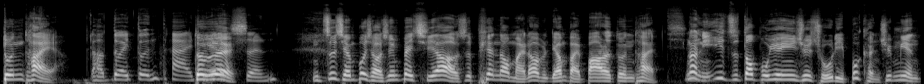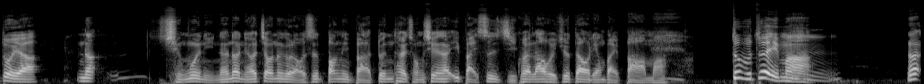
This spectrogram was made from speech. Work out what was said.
敦泰啊，啊，对，敦泰，对不对？你之前不小心被齐亚老师骗到买到两百八的敦泰，那你一直都不愿意去处理，不肯去面对啊？那。请问你，难道你要叫那个老师帮你把吨泰从现在一百四十几块拉回去到两百八吗？对不对嘛？那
